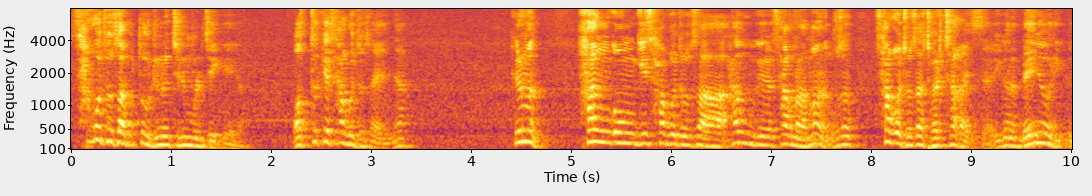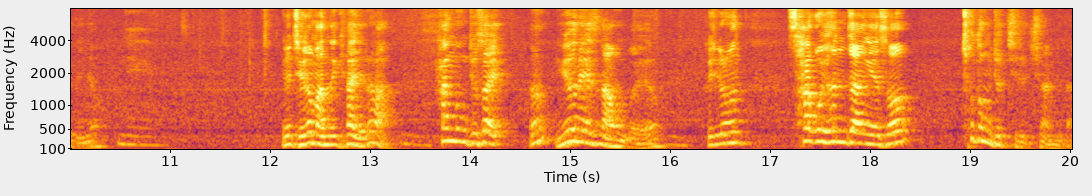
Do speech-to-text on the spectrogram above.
사고 조사부터 우리는 질문을 제기해요. 어떻게 사고 조사했냐? 그러면 항공기 사고 조사, 항공기 사고 나면 우선 사고 조사 절차가 있어요. 이거는 매뉴얼이 있거든요. 네. 이건 제가 만든 게 아니라 항공조사 어? 위원회에서 나온 거예요. 그래서 그러면 사고 현장에서 초동 조치를 취합니다.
